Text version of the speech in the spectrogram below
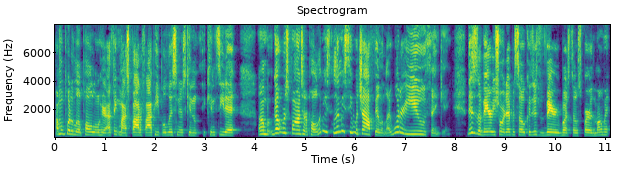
I'm gonna put a little poll on here. I think my Spotify people listeners can can see that. Um, but go respond to the poll. Let me let me see what y'all feeling like. What are you thinking? This is a very short episode because this was very much so spur of the moment.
